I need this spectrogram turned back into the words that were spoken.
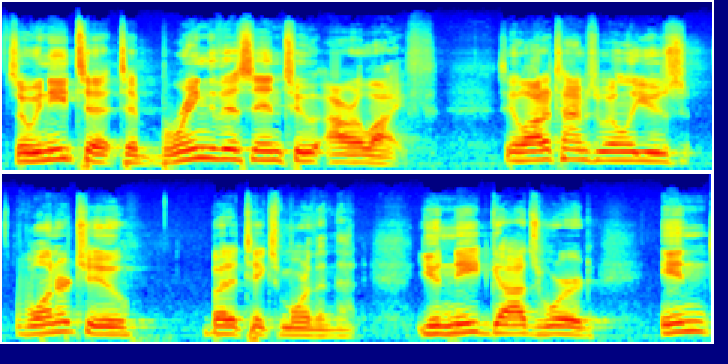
So we need to, to bring this into our life. See, a lot of times we only use one or two, but it takes more than that. You need God's word in,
